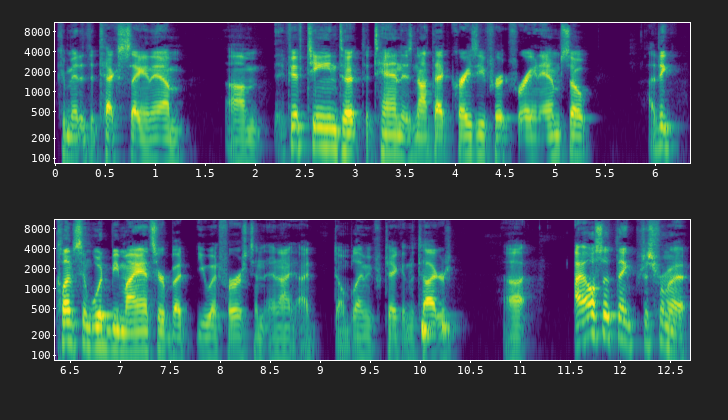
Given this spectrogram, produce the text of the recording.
committed to Texas A&M. Um, 15 to, to 10 is not that crazy for for A&M. So I think Clemson would be my answer, but you went first, and, and I, I don't blame you for taking the Tigers. Uh, I also think just from a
